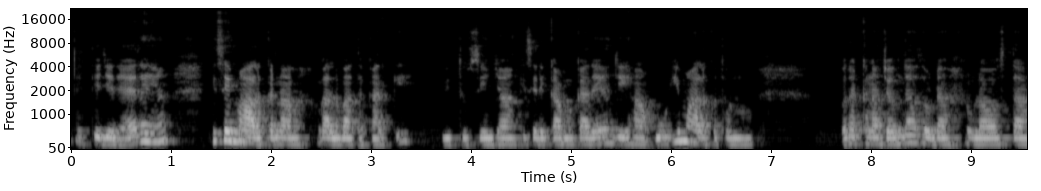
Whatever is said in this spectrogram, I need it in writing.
ਇੱਥੇ ਜੇ ਰਹਿ ਰਹੇ ਆ, ਕਿਸੇ ਮਾਲਕ ਨਾਲ ਗੱਲਬਾਤ ਕਰਕੇ ਵੀ ਤੁਸੀਂ ਜਾਂ ਕਿਸੇ ਦੇ ਕੰਮ ਕਰ ਰਹੇ ਆ ਜੇ ਹਾਂ, ਉਹੀ ਮਾਲਕ ਤੁਹਾਨੂੰ ਰੱਖਣਾ ਚਾਹੁੰਦਾ, ਤੁਹਾਡਾ ਨੂਲਾ ਉਸਤਾ,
